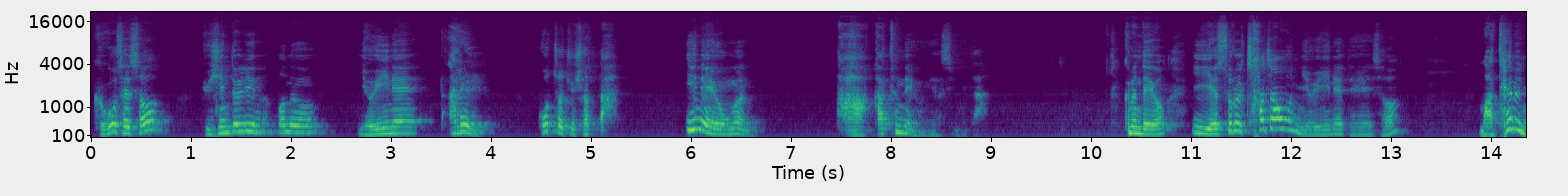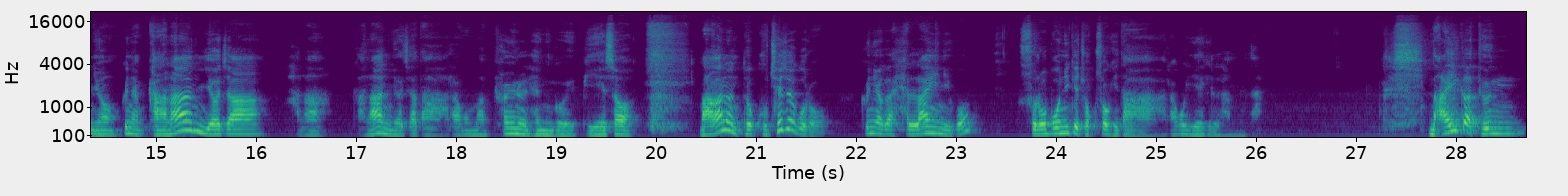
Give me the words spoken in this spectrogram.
그곳에서 귀신 들린 어느 여인의 딸을 고쳐주셨다. 이 내용은 다 같은 내용이었습니다. 그런데요, 이 예수를 찾아온 여인에 대해서 마태는요, 그냥 가난한 여자 하나, 가난한 여자다라고만 표현을 한 거에 비해서 마가는 더 구체적으로 그녀가 헬라인이고 수로보니게 족속이다라고 얘기를 합니다. 나이가 든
